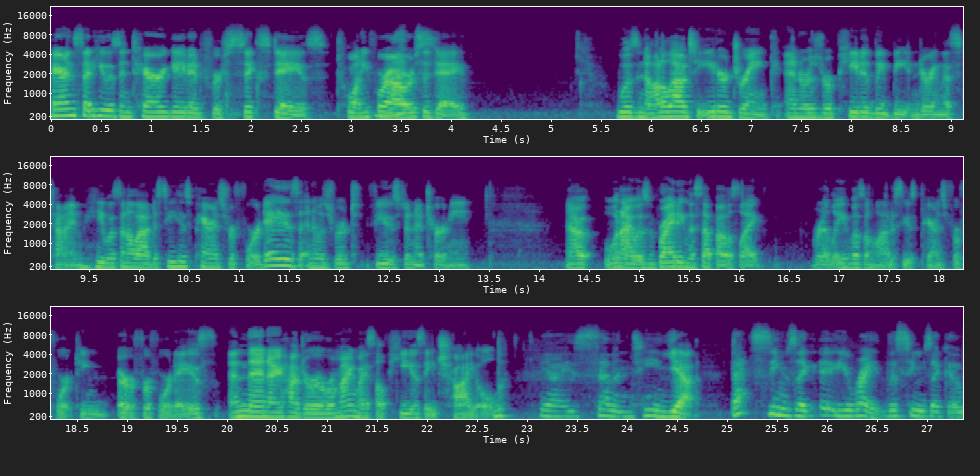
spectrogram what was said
Heirens said he was interrogated for six days, 24 What? hours a day. Was not allowed to eat or drink and was repeatedly beaten during this time. He wasn't allowed to see his parents for four days and was refused an attorney. Now, when I was writing this up, I was like, really? He wasn't allowed to see his parents for 14 or for four days. And then I had to remind myself he is a child. Yeah, he's 17. Yeah. That seems like, eh, you're right. This seems like a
